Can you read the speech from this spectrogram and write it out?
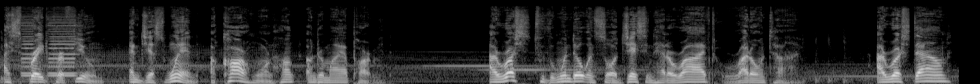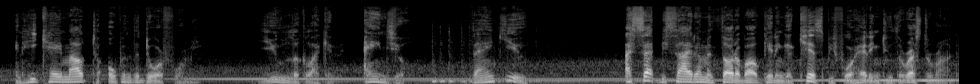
I sprayed perfume, and just when, a car horn honked under my apartment. I rushed to the window and saw Jason had arrived right on time. I rushed down, and he came out to open the door for me. You look like an angel. Thank you. I sat beside him and thought about getting a kiss before heading to the restaurant.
